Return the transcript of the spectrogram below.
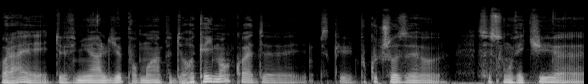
voilà, est devenue un lieu pour moi un peu de recueillement, quoi, parce que beaucoup de choses euh, se sont vécues euh,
